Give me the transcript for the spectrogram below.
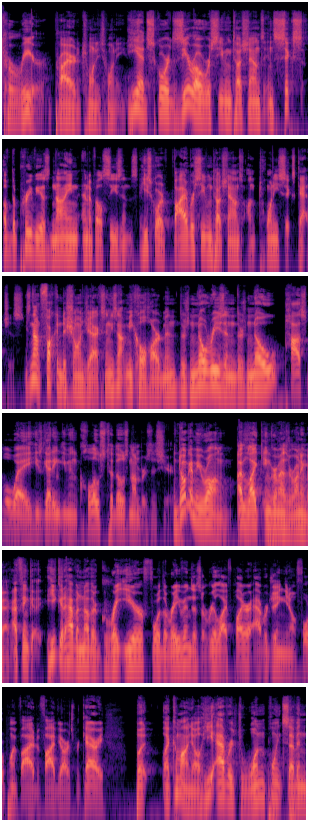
career prior to 2020. He had scored zero receiving touchdowns in six of the previous nine NFL seasons. He scored five receiving touchdowns on 26 catches. He's not fucking DeSean Jackson. He's not Mecole Hardman. There's no reason, there's no possible way he's getting even close to those numbers this year. And don't get me wrong, I like Ingram as a running back. I think he could have another great year for the Ravens as a real life player, averaging, you know, 4.5 to 5 yards per carry. But like, come on, y'all. He averaged 1.7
